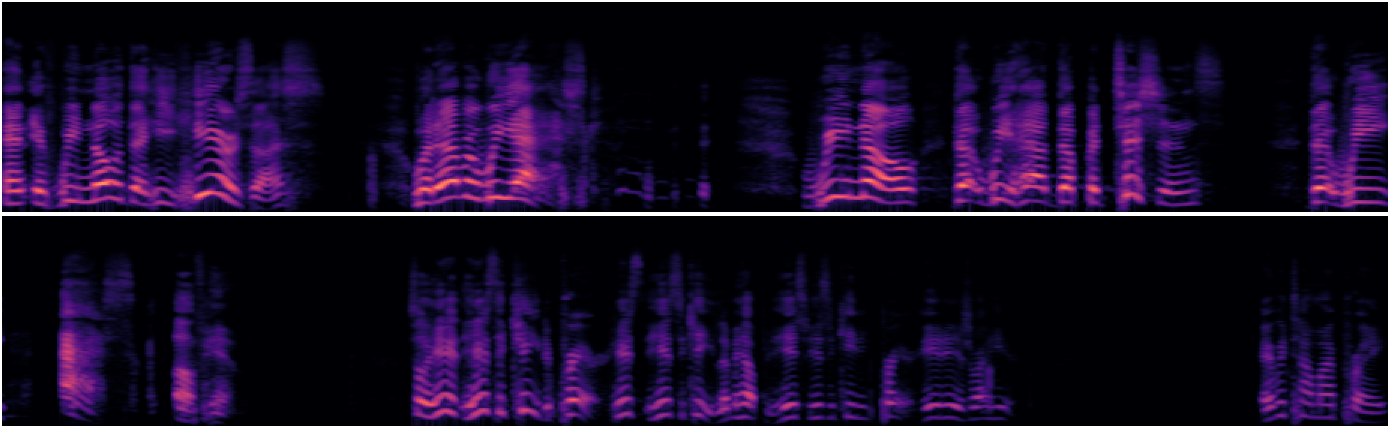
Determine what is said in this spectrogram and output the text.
and if we know that he hears us, whatever we ask, we know that we have the petitions that we ask of him. So here, here's the key to prayer. Here's, here's the key. Let me help you. Here's, here's the key to prayer. Here it is right here. Every time I pray,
